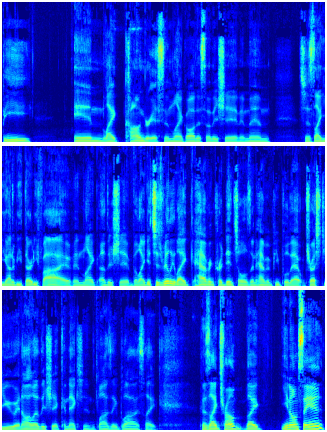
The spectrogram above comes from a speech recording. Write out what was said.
be in like Congress and like all this other shit? And then it's just like you got to be 35 and like other shit but like it's just really like having credentials and having people that trust you and all other shit connections blah blah blah it's like because like trump like you know what i'm saying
